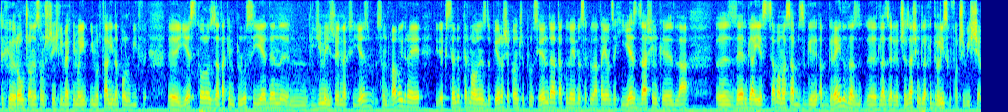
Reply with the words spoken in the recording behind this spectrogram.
tych Roach, one są szczęśliwe jak nie ma im- Immortali na polu bitwy. E, Jest kolos z atakiem plus jeden. Widzimy, że jednak jest, są dwa Void Raye. Extended Thermal Lens dopiero się kończy, plus jeden do ataku do jednostek latających. Jest zasięg dla Zerga, jest cała masa upgrade'ów dla, e, dla Zerga, czy zasięg dla hydralisków oczywiście.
